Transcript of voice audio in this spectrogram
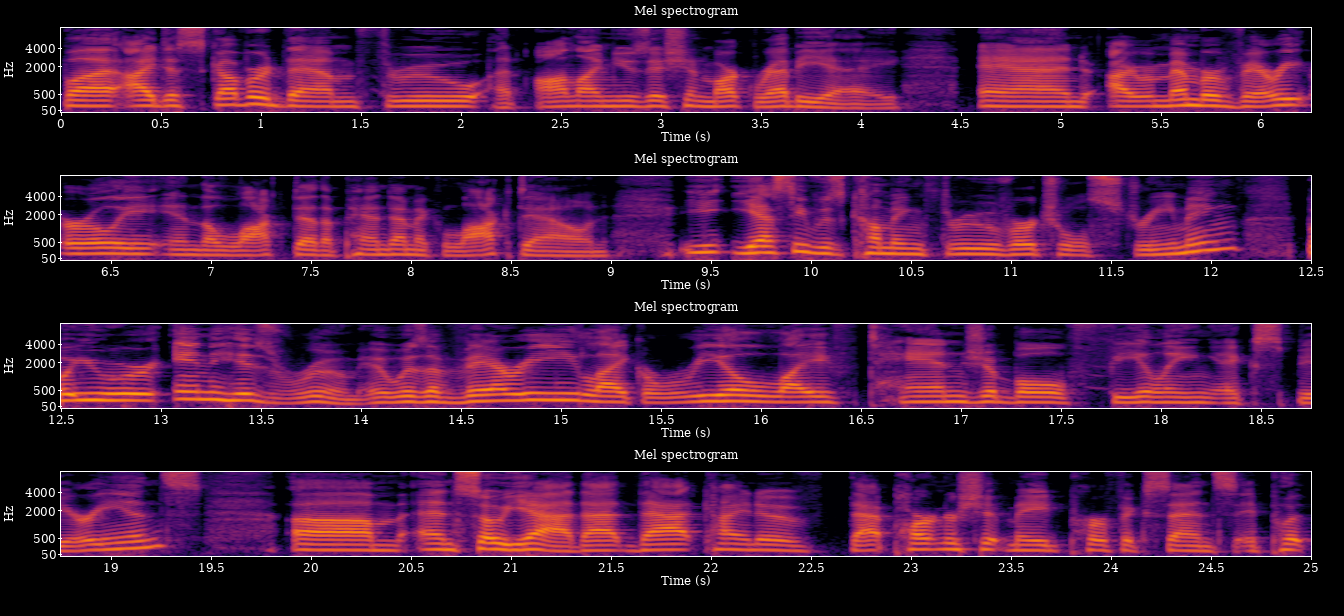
but I discovered them through an online musician, Mark Rebillet. And I remember very early in the lockdown, the pandemic lockdown, y- yes, he was coming through virtual streaming, but you were in his room. It was a very like real life, tangible feeling experience. Um, and so yeah, that that kind of that partnership made perfect sense. It put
